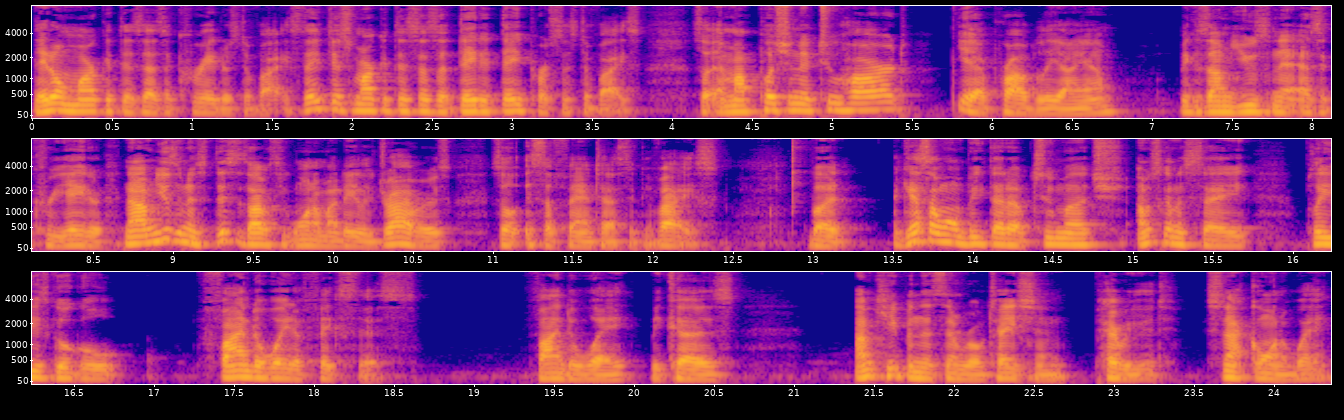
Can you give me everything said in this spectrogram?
They don't market this as a creator's device. They just market this as a day-to-day person's device. So am I pushing it too hard? Yeah, probably I am because I'm using it as a creator. Now I'm using this. This is obviously one of my daily drivers. So it's a fantastic device. But I guess I won't beat that up too much. I'm just going to say, please Google, find a way to fix this. Find a way because I'm keeping this in rotation, period. It's not going away.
